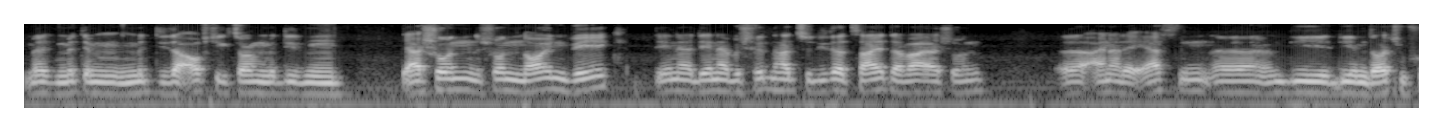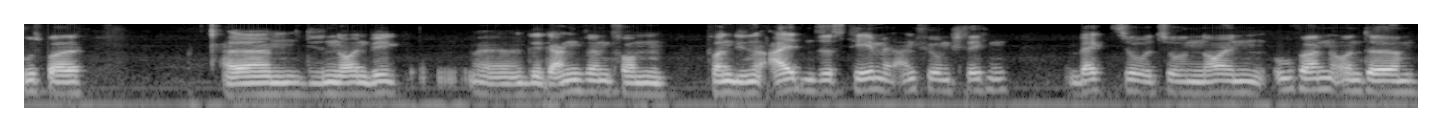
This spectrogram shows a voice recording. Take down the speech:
mit, mit, dem, mit dieser Aufstiegssaison, mit diesem ja schon, schon neuen Weg, den er, den er beschritten hat zu dieser Zeit, da war er schon äh, einer der ersten, äh, die, die im deutschen Fußball ähm, diesen neuen Weg äh, gegangen sind, vom, von diesem alten System in Anführungsstrichen weg zu, zu neuen Ufern und, ähm,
